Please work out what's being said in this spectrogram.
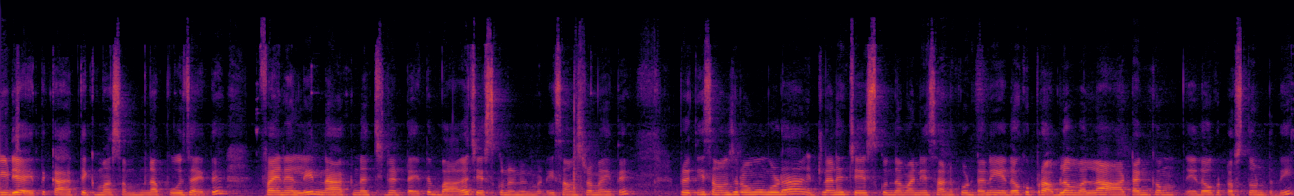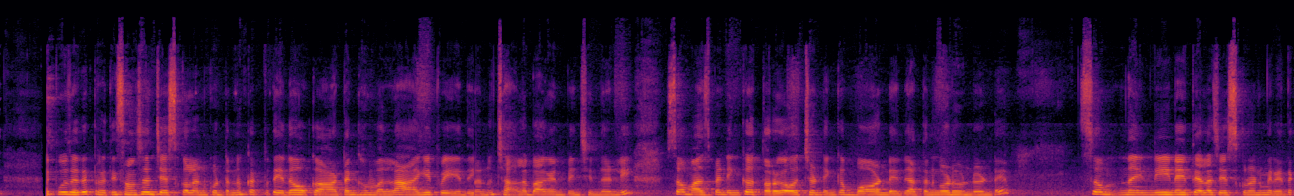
వీడియో అయితే కార్తీక మాసం నా పూజ అయితే ఫైనల్లీ నాకు నచ్చినట్టు అయితే బాగా చేసుకున్నాను అనమాట ఈ సంవత్సరం అయితే. ప్రతి సంవత్సరము కూడా ఇట్లానే చేసుకుందాం అనేసి అనుకుంటాను. ఏదో ఒక ప్రాబ్లం వల్ల ఆటంకం ఏదో ఒకటి వస్తుంటుంది పూజ అయితే ప్రతి సంవత్సరం చేసుకోవాలనుకుంటాను. కాకపోతే ఏదో ఒక ఆటంకం వల్ల ఆగిపోయేది. నన్ను చాలా బాగా అనిపించిందండి. సో మా హస్బెండ్ ఇంకా త్వరగా వచ్చుంటే ఇంకా బాగుండేది. అతను కూడా ఉండుంటే. సో నేనైతే ఎలా చేసుకున్నాను మీరైతే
